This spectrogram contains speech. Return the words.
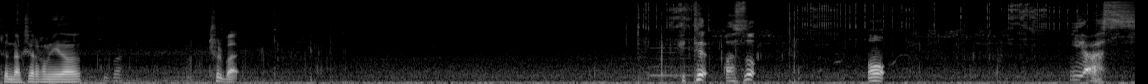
전 낚시하러 갑니다. 출발. 출발. 히트 왔어. 어. 야스.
